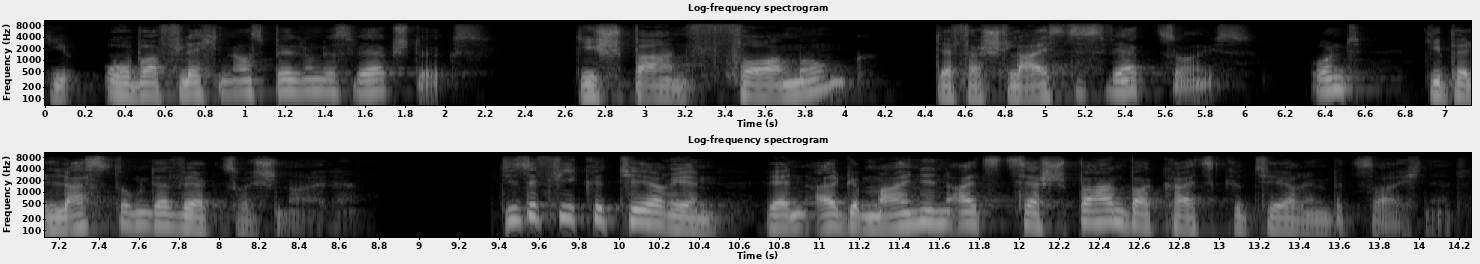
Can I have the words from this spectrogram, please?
Die Oberflächenausbildung des Werkstücks, die Spanformung, der Verschleiß des Werkzeugs und die Belastung der Werkzeugschneide. Diese vier Kriterien werden allgemeinhin als Zerspanbarkeitskriterien bezeichnet.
